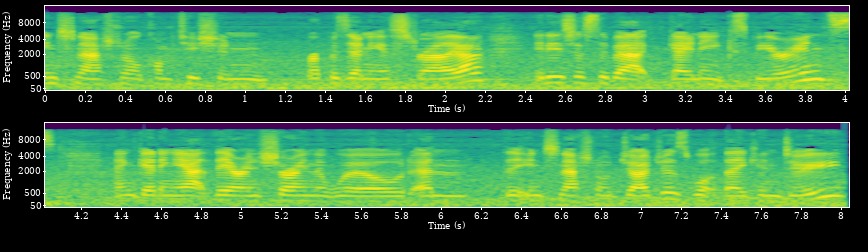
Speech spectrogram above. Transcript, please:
international competition representing Australia, it is just about gaining experience and getting out there and showing the world and the international judges what they can do.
